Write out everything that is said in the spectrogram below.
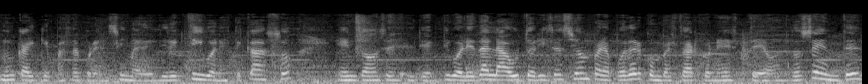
nunca hay que pasar por encima del directivo en este caso, entonces el directivo le da la autorización para poder conversar con estos docentes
